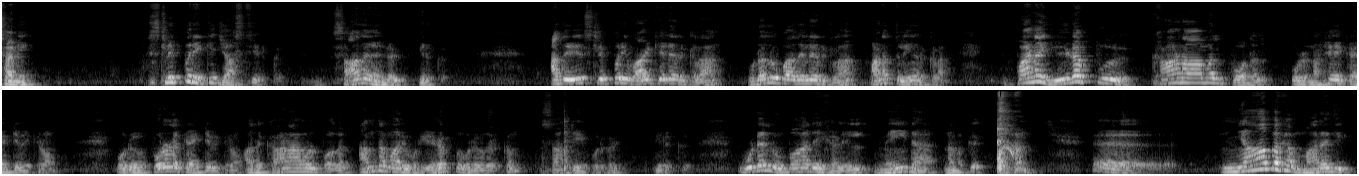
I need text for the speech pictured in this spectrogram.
சனி. ஸ்லிப்பரிக்கு ஜாஸ்தி இருக்குது சாதகங்கள் இருக்குது அது ஸ்லிப்பரி வாழ்க்கையிலும் இருக்கலாம் உடல் உபாதையிலும் இருக்கலாம் பணத்துலேயும் இருக்கலாம். பண இழப்பு காணாமல் போதல் ஒரு நகையை கட்டி வைக்கிறோம். ஒரு பொருளை கட்டி வைக்கிறோம். அது காணாமல் போதல் அந்த மாதிரி ஒரு இழப்பு வருவதற்கும் சாத்தியக்கூறுகள் இருக்குது உடல் உபாதைகளில் மெயினாக நமக்கு ஞாபக மறதி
